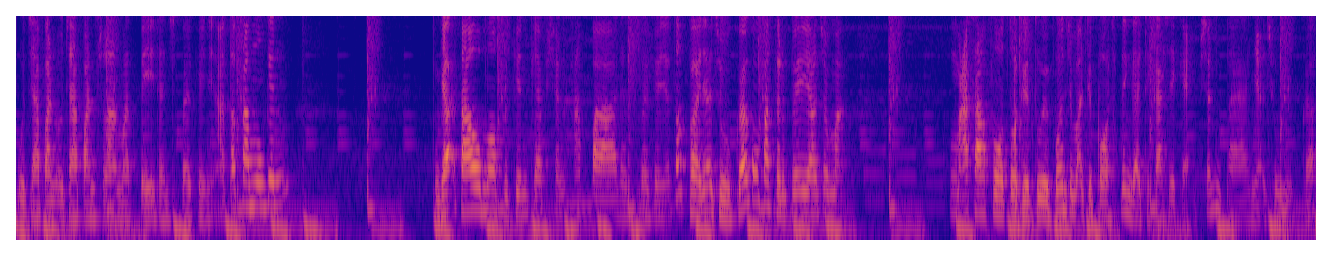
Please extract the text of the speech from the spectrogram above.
ucapan-ucapan selamat PI dan sebagainya. Ataukah mungkin nggak tahu mau bikin caption apa dan sebagainya. Atau banyak juga kok kader PI yang cuma masang foto di Twibbon cuma diposting nggak dikasih caption banyak juga.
